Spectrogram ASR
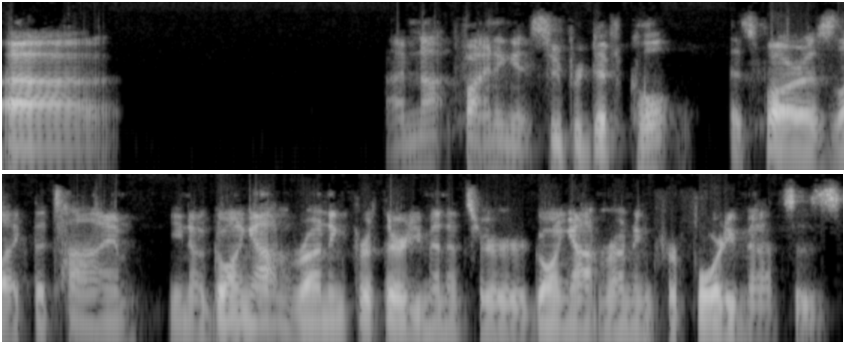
Uh, I'm not finding it super difficult as far as like the time. You know, going out and running for 30 minutes or going out and running for 40 minutes is,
